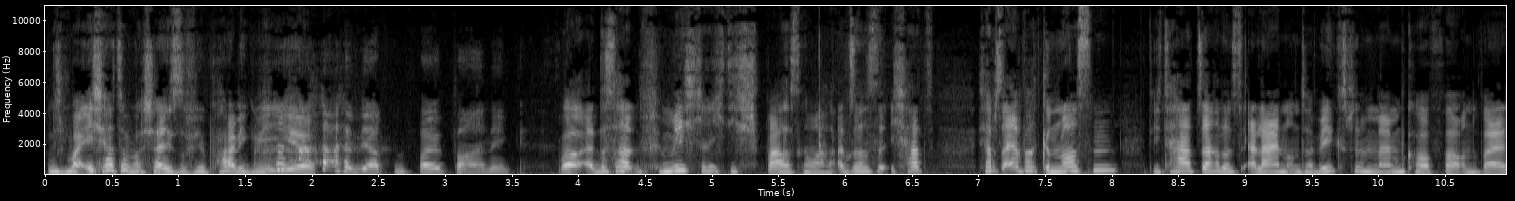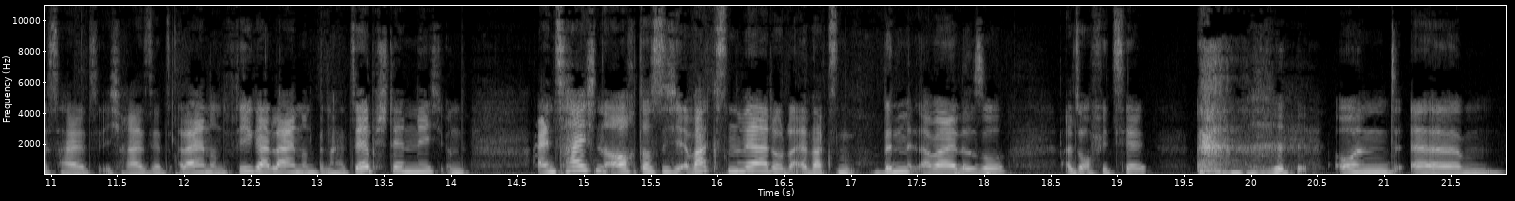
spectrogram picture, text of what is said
Nicht mal ich hatte wahrscheinlich so viel Panik wie ihr. Wir hatten voll Panik. Das hat für mich richtig Spaß gemacht. Also ich hatte, ich habe es einfach genossen, die Tatsache, dass ich allein unterwegs bin mit meinem Koffer und weiß halt, ich reise jetzt allein und fliege allein und bin halt selbstständig und ein Zeichen auch, dass ich erwachsen werde oder erwachsen bin mittlerweile so, also offiziell. und ähm,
